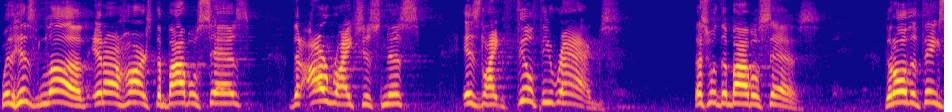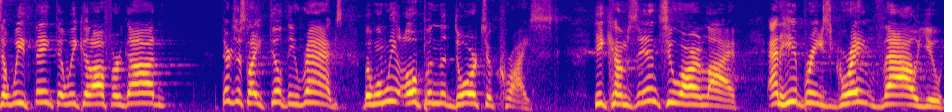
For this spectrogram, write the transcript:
With his love in our hearts, the Bible says that our righteousness is like filthy rags. That's what the Bible says. That all the things that we think that we could offer God, they're just like filthy rags. But when we open the door to Christ, he comes into our life and He brings great value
